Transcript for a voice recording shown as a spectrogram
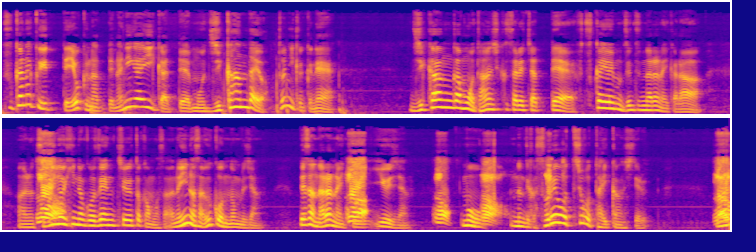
吹かなくて良くなって何がいいかって、もう時間だよ。とにかくね、時間がもう短縮されちゃって、二日酔いも全然ならないから、あの、次の日の午前中とかもさ、あの、イノさんウコン飲むじゃん。でさ、ならないって言うじゃん。うん。もう、なんていうか、それを超体感してる。悪い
